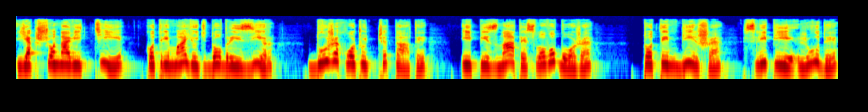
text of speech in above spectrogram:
Якщо навіть ті, котрі мають добрий зір, дуже хочуть читати і пізнати Слово Боже, то тим більше сліпі люди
